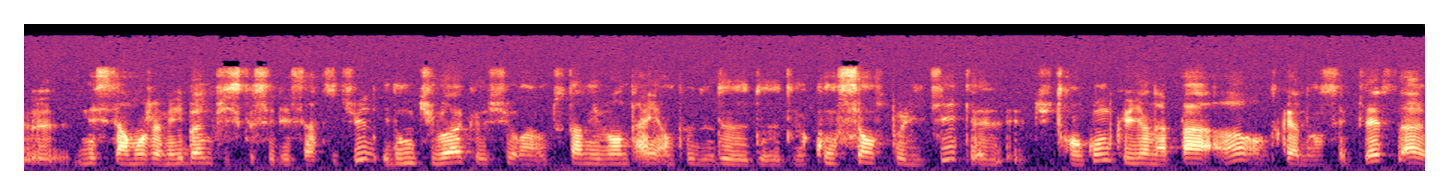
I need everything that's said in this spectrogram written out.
euh, nécessairement jamais les bonnes puisque c'est des certitudes. Et donc tu vois que sur un, tout un éventail un peu de, conscience politique, tu te rends compte qu'il n'y en a pas un, en tout cas dans cette pièce-là,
